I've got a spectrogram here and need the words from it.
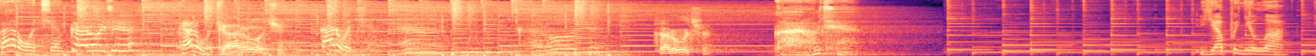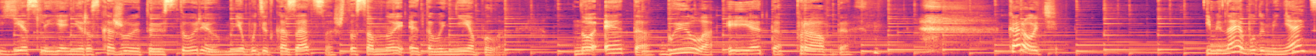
Короче. Короче. Короче. Короче. Короче. Короче. Короче. Короче. Я поняла, если я не расскажу эту историю, мне будет казаться, что со мной этого не было. Но это было, и это правда. Короче, имена я буду менять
